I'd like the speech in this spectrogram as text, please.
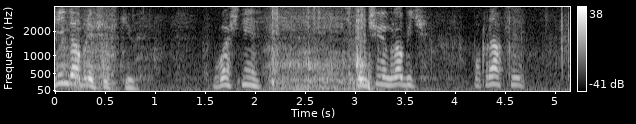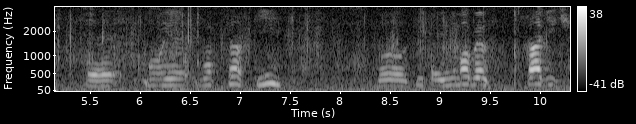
Dzień dobry wszystkim. Właśnie skończyłem robić po pracy e, moje nadstawki, bo tutaj nie mogłem wsadzić,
